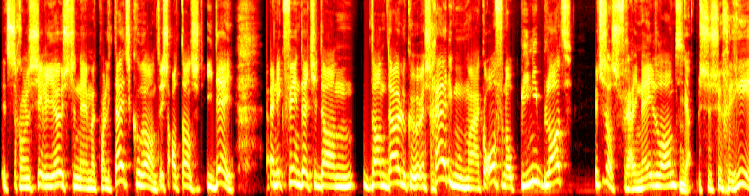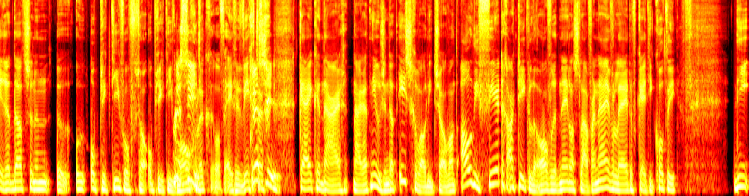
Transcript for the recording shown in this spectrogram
Het is gewoon een serieus te nemen kwaliteitscourant, is althans het idee. En ik vind dat je dan, dan duidelijker een scheiding moet maken. Of een opinieblad, weet je, zoals Vrij Nederland. Ja, ze suggereren dat ze een eh, objectief of zo objectief Precies. mogelijk of evenwichtig Precies. kijken naar, naar het nieuws. En dat is gewoon niet zo. Want al die 40 artikelen over het Nederlands slavernijverleden of Katie Kotti. Die,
